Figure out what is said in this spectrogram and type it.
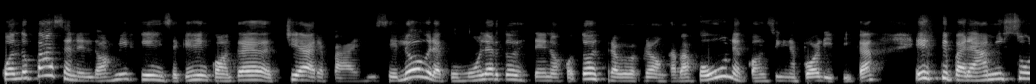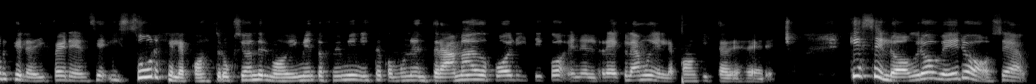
Cuando pasa en el 2015, que es encontrada Chiarpa y se logra acumular todo este enojo, toda esta bronca bajo una consigna política, es que para mí surge la diferencia y surge la construcción del movimiento feminista como un entramado político en el reclamo y en la conquista de derechos. ¿Qué se logró, Vero? O sea,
